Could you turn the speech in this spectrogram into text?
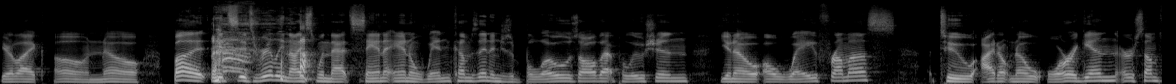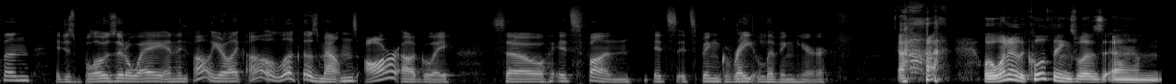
you're like, oh no. But it's it's really nice when that Santa Ana wind comes in and just blows all that pollution, you know, away from us to I don't know Oregon or something. It just blows it away, and then oh, you're like, oh look, those mountains are ugly. So it's fun. It's it's been great living here. well, one of the cool things was um,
